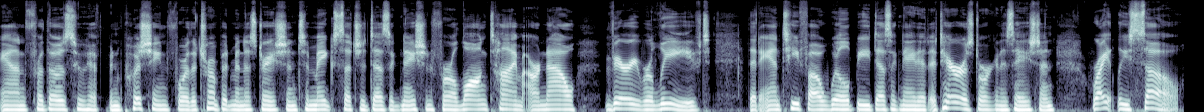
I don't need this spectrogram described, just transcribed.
And for those who have been pushing for the Trump administration to make such a designation for a long time, are now very relieved that Antifa will be designated a terrorist organization. Rightly so.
